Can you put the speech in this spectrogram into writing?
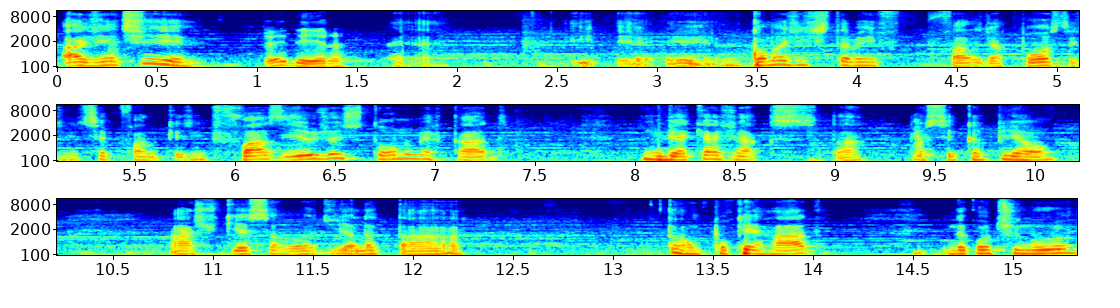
A gente. Doideira. É, e, e, como a gente também fala de aposta, a gente sempre fala o que a gente faz. Eu já estou no mercado em Beck Ajax, tá? Para ser campeão. Acho que essa odd ela tá, tá um pouco errada. Ainda continua.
